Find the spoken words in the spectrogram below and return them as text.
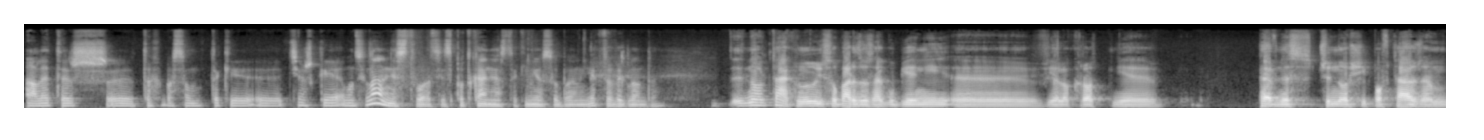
ale też e, to chyba są takie e, ciężkie emocjonalnie sytuacje, spotkania z takimi osobami. Jak to wygląda? No tak, no, ludzie są bardzo zagubieni. E, wielokrotnie pewne czynności powtarzam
